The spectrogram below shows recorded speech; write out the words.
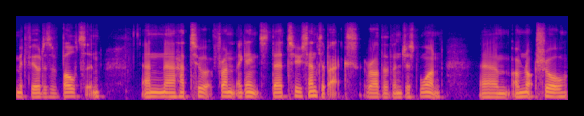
midfielders of Bolton, and uh, had two up front against their two centre backs rather than just one. Um, I'm not sure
